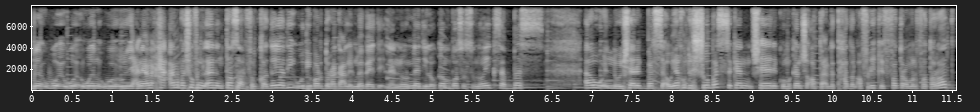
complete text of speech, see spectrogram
ويعني أنا أنا بشوف إن الاهلي انتصر في القضية دي ودي برضو راجعة للمبادئ لأنه النادي لو كان باصص إن هو يكسب بس أو إنه يشارك بس أو ياخد الشو بس كان شارك وما كانش قاطع الاتحاد الأفريقي في فترة من الفترات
